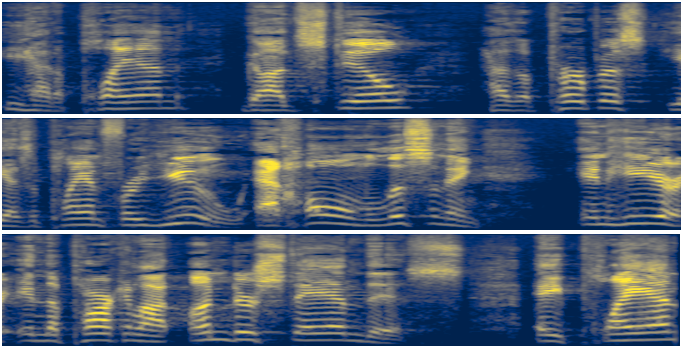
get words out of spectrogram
He had a plan. God still has a purpose. He has a plan for you at home, listening, in here, in the parking lot. Understand this. A plan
